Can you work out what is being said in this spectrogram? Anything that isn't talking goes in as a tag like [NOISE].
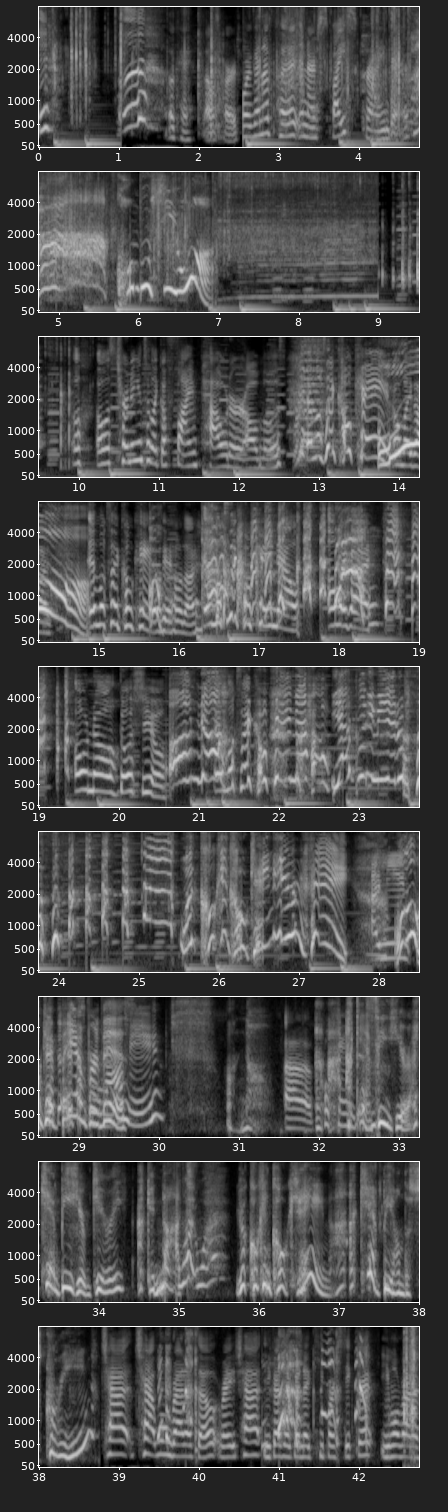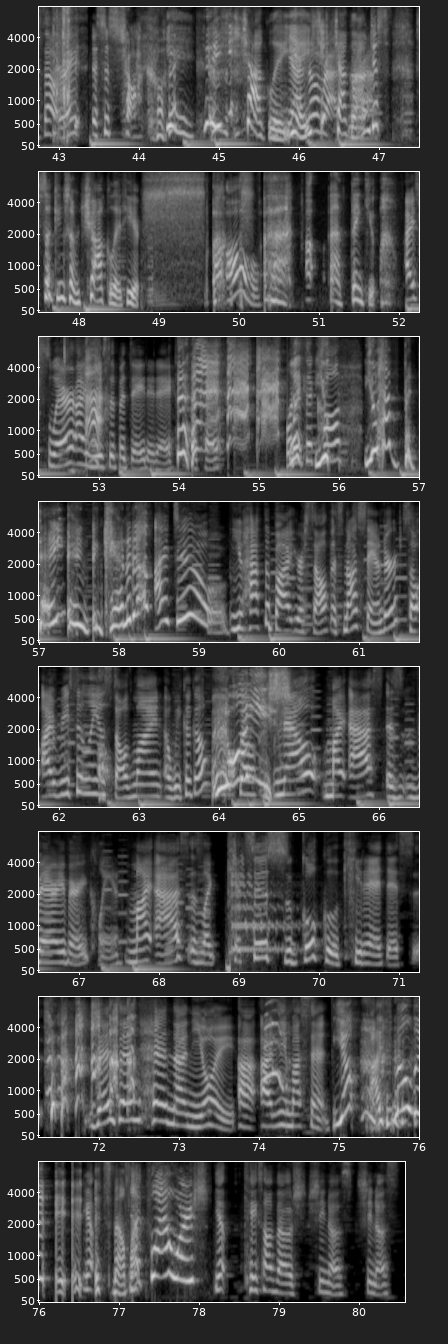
Mm. Okay, that was hard. We're gonna put it in our spice grinder. [GASPS] Ah! Oh, oh, it's turning into like a fine powder almost. It looks like cocaine! Oh my god. It looks like cocaine. Okay, hold on. It looks like cocaine now. Oh my god. Oh no, doshio. Oh no! It looks like cocaine now! [LAUGHS] Yaku ni [LAUGHS] what cooking cocaine here? Hey! I Oh, get banned for this. Oh no. Uh, I, cocaine. I can't be here. I can't be here, Gary. I cannot. What? What? You're cooking cocaine. I, I can't be on the screen. Chat, chat won't rat us out, right? Chat, you guys are gonna keep our secret. You won't rat us out, right? It's just chocolate. Yeah, it's just chocolate. Yeah, Yeah, it's no just rats, no chocolate. I'm rats. just sucking some chocolate here. Uh, oh, Ah, ah, thank you. I swear I used a bidet today. Okay. [LAUGHS] What is Wait, it you, called? You have bidet in, in Canada? I do. You have to buy it yourself. It's not standard. So I recently installed mine a week ago. Nice! So now my ass is very, very clean. My ass is like kitsu sugoku kirei desu. [LAUGHS] Zenzen henna nioi ah, arimasen. Yep, I smelled it. It, it, Yep. it smelled Yep. like flowers. Yep, KSON vouch. She knows. She knows.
